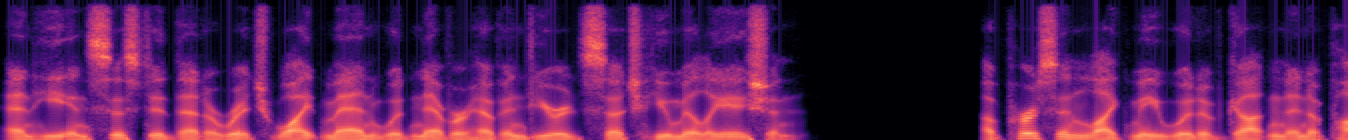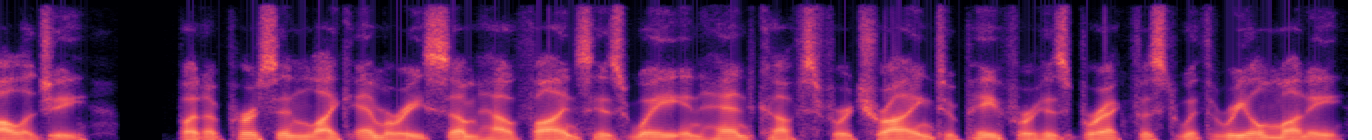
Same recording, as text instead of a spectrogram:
and he insisted that a rich white man would never have endured such humiliation. A person like me would have gotten an apology, but a person like Emery somehow finds his way in handcuffs for trying to pay for his breakfast with real money,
